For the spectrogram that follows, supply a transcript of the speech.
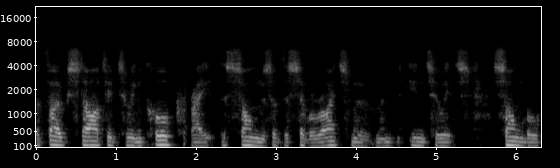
the folks started to incorporate the songs of the civil rights movement into its songbook.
